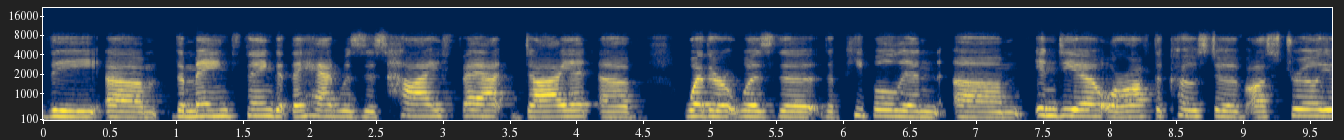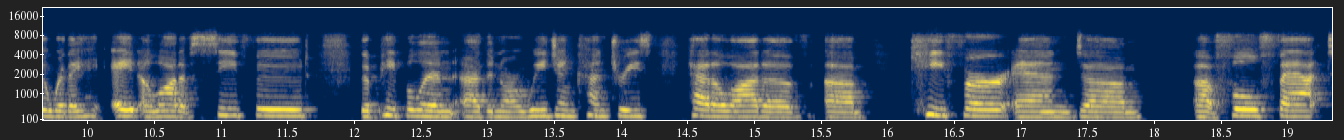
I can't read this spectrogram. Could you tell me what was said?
the um, the main thing that they had was this high fat diet of whether it was the the people in um, India or off the coast of Australia where they ate a lot of seafood. The people in uh, the Norwegian countries had a lot of um, kefir and um, uh, full fat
